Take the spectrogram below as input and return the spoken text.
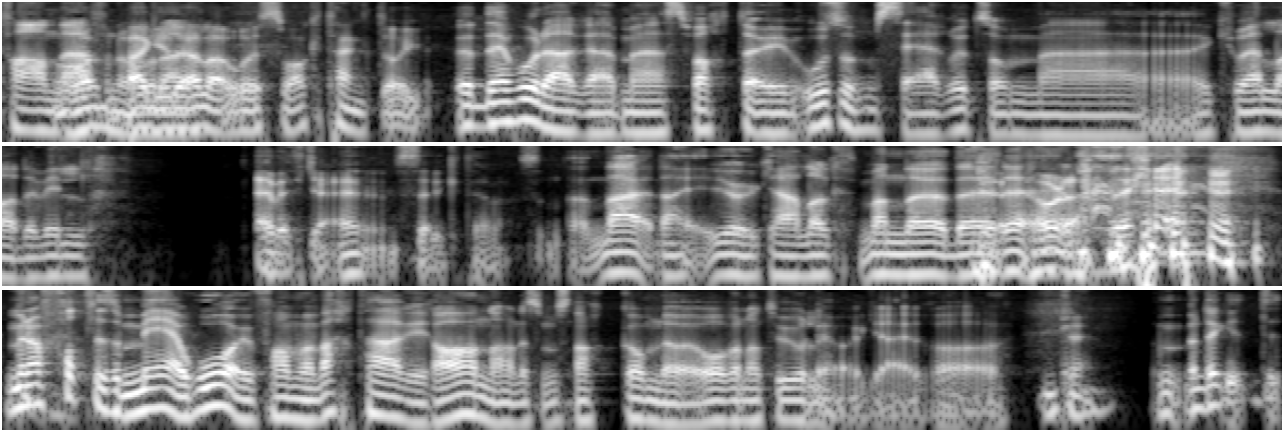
faen er det for noe? begge der. deler. Hun er svaktenkt òg. Det er hun der eh, med svarte øyne, hun som ser ut som uh, Cruella de Vil. Jeg vet ikke, jeg ser ikke TV. Så. Nei, nei, gjør jo ikke heller, men det, det, det, det. Men jeg har fått liksom med Hun har jo faen meg vært her i Rana liksom snakka om det overnaturlige og greier. Og, Ok. Men det, det,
